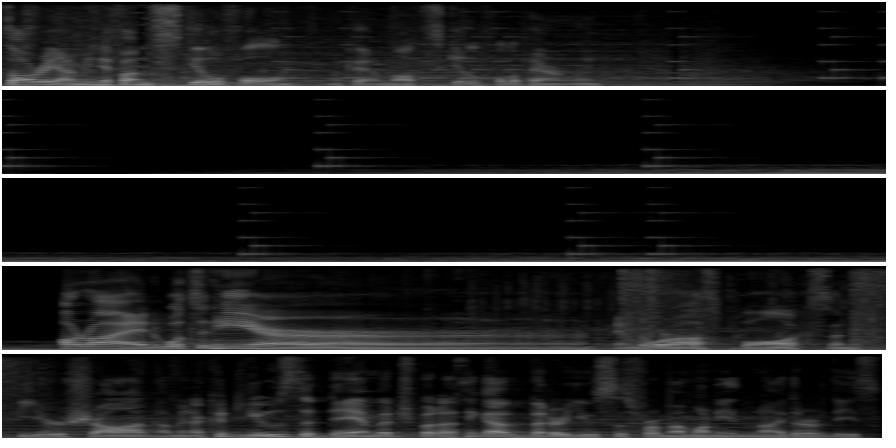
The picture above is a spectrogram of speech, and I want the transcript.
Sorry, I mean if I'm skillful. Okay, I'm not skillful apparently. Alright, what's in here? Pandora's box and fear shot. I mean, I could use the damage, but I think I have better uses for my money than either of these.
